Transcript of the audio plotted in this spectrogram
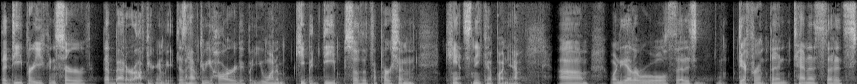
the deeper you can serve, the better off you're going to be. It doesn't have to be hard, but you want to keep it deep so that the person can't sneak up on you. Um, one of the other rules that is different than tennis that it's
